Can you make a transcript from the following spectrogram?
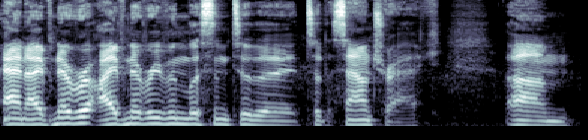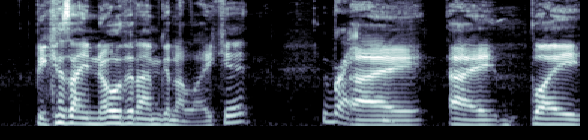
and I've never I've never even listened to the to the soundtrack, um, because I know that I'm gonna like it. right. I I but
